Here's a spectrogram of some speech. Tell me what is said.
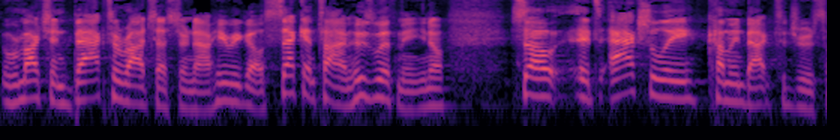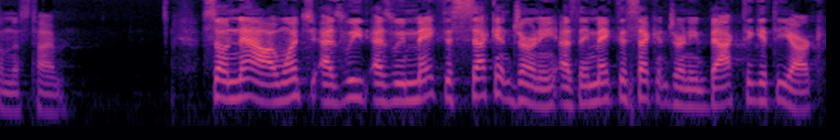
we're marching back to Rochester now. Here we go. Second time. Who's with me? You know, so it's actually coming back to Jerusalem this time. So now I want you, as we, as we make the second journey, as they make the second journey back to get the ark,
